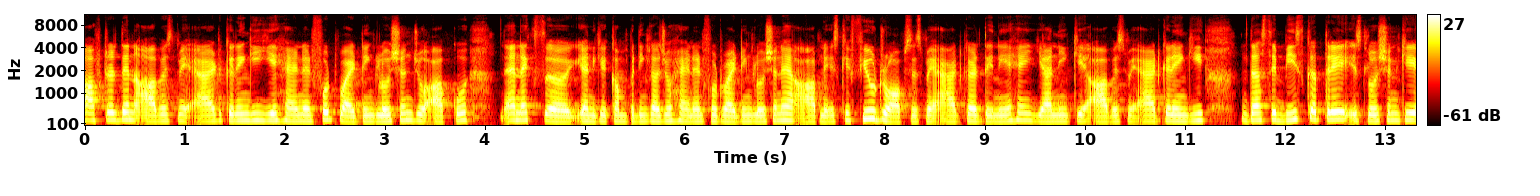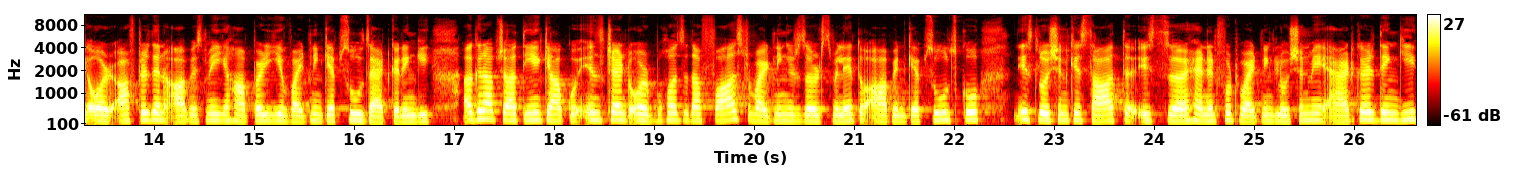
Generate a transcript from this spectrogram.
आफ्टर देन आप इसमें ऐड करेंगी ये hand and foot whitening lotion जो आपको एनएक्स यानी कि कंपनी का जो hand and foot whitening lotion है, आपने इसके फ्यू ड्रॉप्स इसमें ऐड कर देने हैं। यानी कि आप इसमें ऐड करेंगी दस से बीस कतरे इस लोशन के और आफ्टर देन आप इसमें यहाँ पर ये वाइटनिंग कैप्सूल्स ऐड करेंगी। अगर आप चाहती हैं कि आपको इंस्टेंट और बहुत ज़्यादा फास्ट वाइटनिंग रिजल्ट्स मिलें तो आप इन कैप्सूल्स को इस लोशन के साथ इस hand and foot whitening lotion में ऐड कर देंगी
